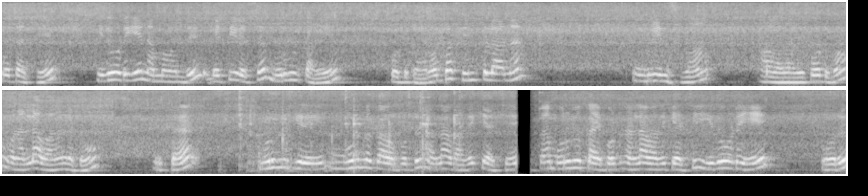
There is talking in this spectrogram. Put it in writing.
போட்டாச்சு. இதோடையே நம்ம வந்து வெட்டி வச்ச முருங்கைக்காயும் போட்டுக்கலாம் ரொம்ப சிம்பிளான இன்க்ரீடியன்ஸ் தான். அவ்வளோதான் இது போட்டுக்கோம் நல்லா வதங்கட்டும். இப்போ முருங்கைக்கீரை முருங்கைக்காவை போட்டு நல்லா வதக்கியாச்சு. இப்போ முருங்கைக்காயை போட்டு நல்லா வதக்கியாச்சு. இதோடையே ஒரு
